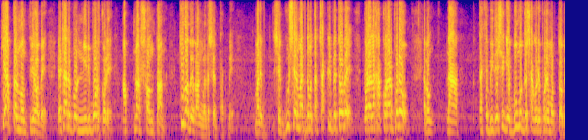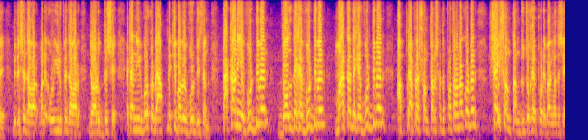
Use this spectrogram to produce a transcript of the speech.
কে আপনার মন্ত্রী হবে? এটার উপর নির্ভর করে আপনার সন্তান কীভাবে বাংলাদেশে থাকবে? মানে সে ঘুষের মাধ্যমে তার চাকরি পেতে হবে? পড়ালেখা করার পরেও? এবং না তাকে বিদেশে গিয়ে ভূমধ্য সাগরে পড়ে মরতে হবে। বিদেশে যাওয়ার মানে ওই ইউরোপে যাওয়ার যাওয়ার উদ্দেশ্যে। এটা নির্ভর করবে আপনি কীভাবে ভোট দিচ্ছেন। টাকা নিয়ে ভোট দিবেন, দল দেখে ভোট দিবেন, মার্কা দেখে ভোট দিবেন, আপনি আপনার সন্তানের সাথে প্রতারণা করবেন, সেই সন্তান দুচোখে পড়ে বাংলাদেশে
